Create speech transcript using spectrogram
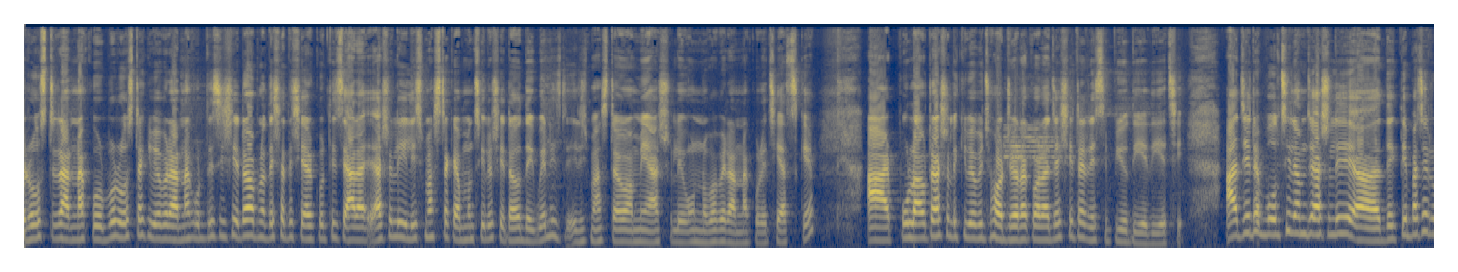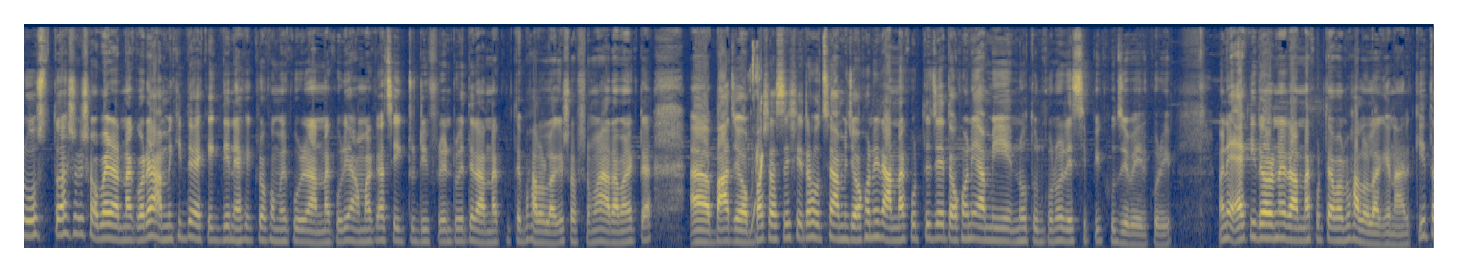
রোস্ট রান্না করব। রোস্টটা কীভাবে রান্না করতেছি সেটাও আপনাদের সাথে শেয়ার করতেছি। আর আসলে ইলিশ মাছটা কেমন ছিল সেটাও দেখবেন। ইলিশ- মাছটাও আমি আসলে অন্যভাবে রান্না করেছি আজকে। আর পোলাওটা আসলে কীভাবে ঝরঝরা করা যায় সেটা রেসিপিও দিয়ে দিয়েছি। আর যেটা বলছিলাম যে আসলে দেখতে পাচ্ছেন রোস্ট তো আসলে সবাই রান্না করে। আমি কিন্তু এক এক দিন এক এক রকমের করে রান্না করি। আমার কাছে একটু ডিফারেন্ট ওয়েতে রান্না করতে ভালো লাগে সবসময়। আর আমার একটা বাজে অভ্যাস আছে, সেটা হচ্ছে আমি যখনই রান্না করতে যাই তখনই আমি নতুন কোনো রেসিপি খুঁজে বের করি। মানে একই ধরনের রান্না করতে আমার ভালো লাগে না আর কি তো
